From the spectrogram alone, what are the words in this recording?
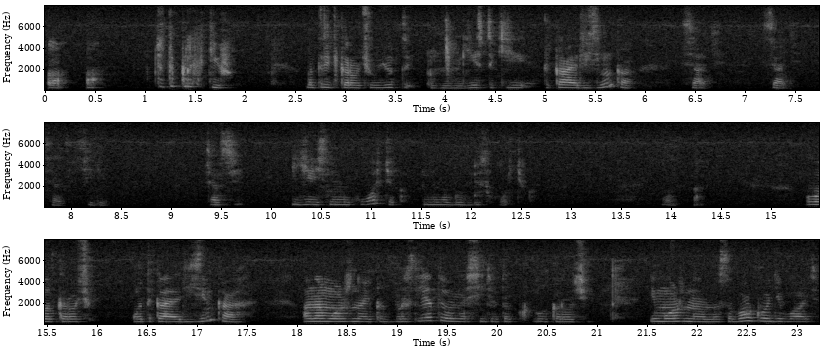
А, а, что ты кряхтишь? Смотрите, короче, у Юты есть такие, такая резинка. Сядь, сядь, сядь, сиди. Сейчас ей сниму хвостик, и она будет без хвостика. Вот, вот короче, вот такая резинка. Она можно и как браслеты носить, вот так, короче. И можно на собаку одевать.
